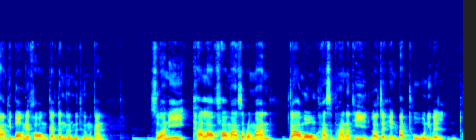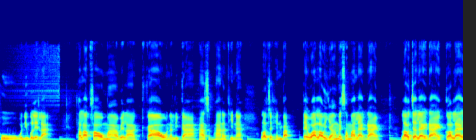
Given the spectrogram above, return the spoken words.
ตามที่บอกในของการเติมเงินมือถือเหมือนกัน ส่วนอันนี้ถ้าเราเข้ามาสักประมาณ9โมง55 นาที เราจะเห็นบัตรทูวันนี้เวลทูวันนี้เวลละ ถ้าเราเข้ามาเวลา 9 นาฬิกา 55 นาทีนะ เราจะเห็นบัตร แต่ว่าเรายังไม่สามารถแลกได้ เราจะแลกได้ก็แลก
